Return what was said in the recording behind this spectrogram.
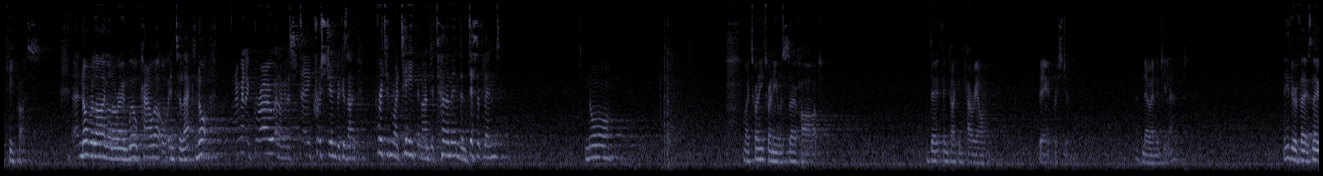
keep us. Uh, not relying on our own willpower or intellect, not I'm going to grow and I'm going to stay Christian because I've gritted my teeth and I'm determined and disciplined, nor my 2020 was so hard. I don't think I can carry on being a Christian. I have no energy left. Neither of those. No,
